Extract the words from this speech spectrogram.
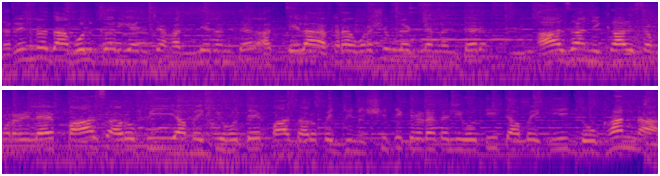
नरेंद्र दाभोलकर यांच्या हत्येनंतर हत्येला अकरा वर्ष उलटल्यानंतर आज हा निकाल समोर आलेला आहे. पाच आरोपी यापैकी होते. पाच आरोपींची निश्चिती करण्यात आली होती. त्यापैकी दोघांना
